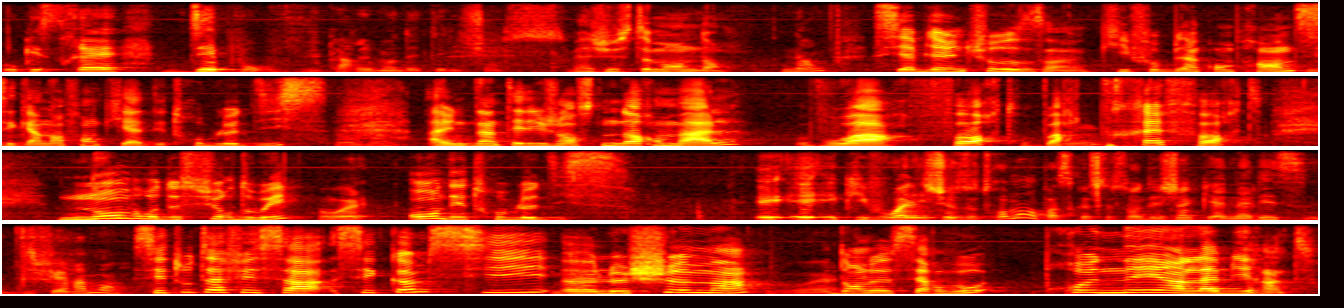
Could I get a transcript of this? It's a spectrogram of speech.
ou qui serait dépourvu carrément d'intelligence Bah, justement, non. Non? S'il y a bien une chose hein, qu'il faut bien comprendre, c'est Mm. qu'un enfant qui a des troubles 10 Mhm. a une intelligence normale, voire forte, voire Mm. très forte. Nombre de surdoués Ouais. ont des troubles 10. Et, et- et qui voient les choses autrement, parce que ce sont des gens qui analysent différemment. C'est tout à fait ça. C'est comme si euh, Ouais. le chemin Ouais. dans le cerveau prenait un labyrinthe.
